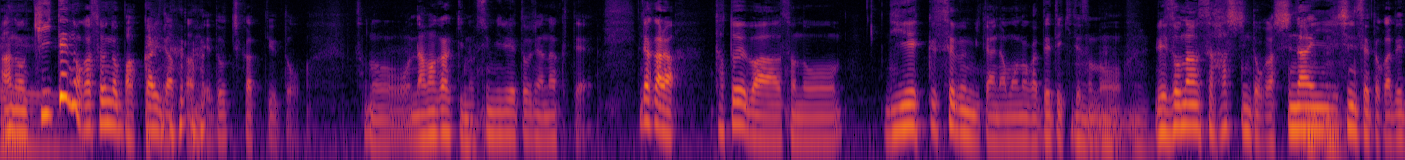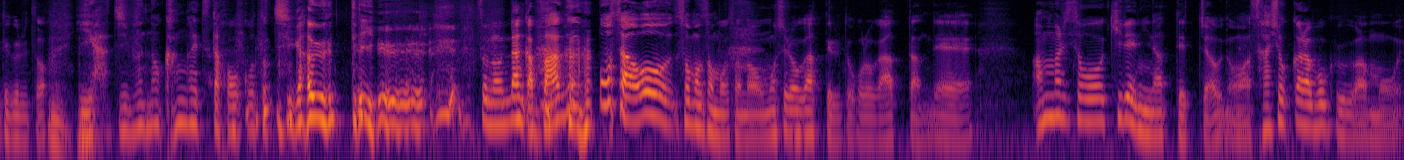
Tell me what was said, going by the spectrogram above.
あの聞いてんのがそういうのばっかりだったんで どっちかっていうと。その生楽器のシミュレートじゃなくて。だから例えばその DX7 みたいなものが出てきてそのレゾナンス発信とかしないシンセとか出てくるといや自分の考えてた方向と違うっていう そのなんかバグっぽさをそもそもその面白がってるところがあったんであんまりそう綺麗になってっちゃうのは最初から僕はもう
